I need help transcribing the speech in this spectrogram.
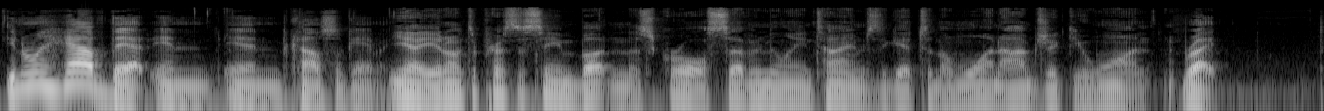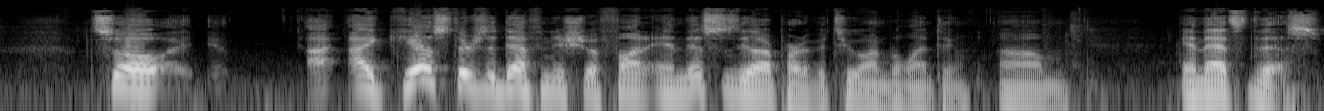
You don't have that in, in console gaming. Yeah, you don't have to press the same button to scroll seven million times to get to the one object you want. Right. So I, I guess there's a definition of fun, and this is the other part of it too, unrelenting. Um, and that's this:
